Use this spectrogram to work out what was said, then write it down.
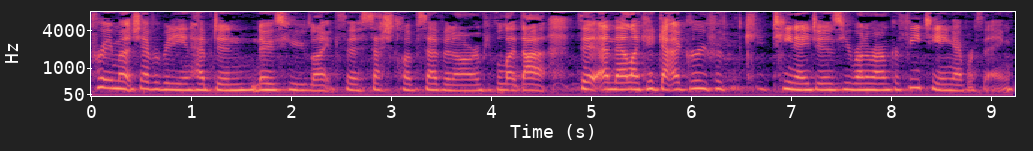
Pretty much everybody in Hebden knows who like the Sesh Club Seven are and people like that. that and they're like a, a group of teenagers who run around graffitiing everything.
